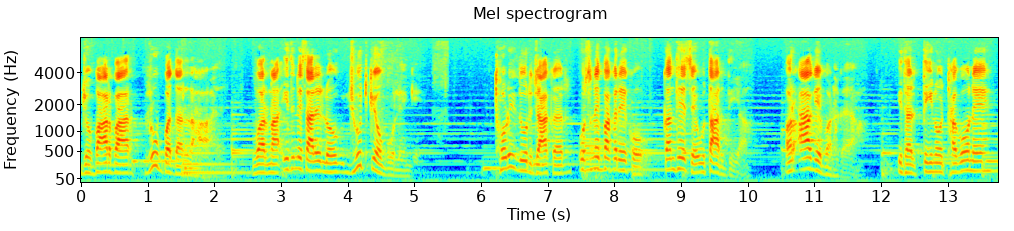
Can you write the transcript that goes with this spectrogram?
जो बार बार रूप बदल रहा है, वरना इतने सारे लोग झूठ क्यों बोलेंगे? थोड़ी दूर जाकर उसने बकरे को कंधे से उतार दिया। और आगे बढ़ गया। इधर तीनों ठगों ने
